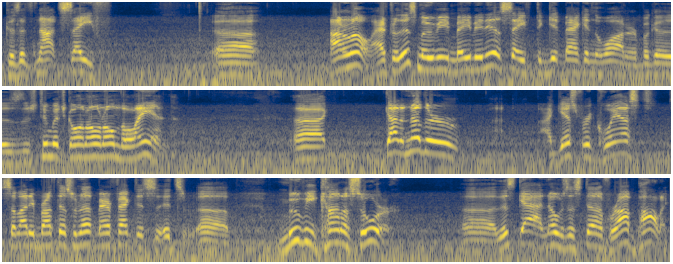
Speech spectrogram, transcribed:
because it's not safe. Uh, I don't know. After this movie, maybe it is safe to get back in the water because there's too much going on on the land. Uh, got another, I guess, request. Somebody brought this one up. Matter of fact, it's it's uh, movie connoisseur. Uh, this guy knows his stuff. Rob Pollock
